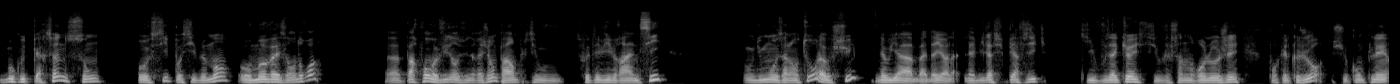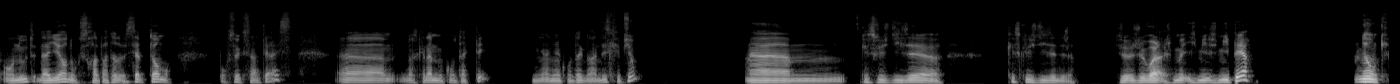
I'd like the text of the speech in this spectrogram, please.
beaucoup de personnes sont aussi possiblement au mauvais endroit. Euh, parfois, on vivre dans une région, par exemple, si vous souhaitez vivre à Annecy, ou du moins aux alentours, là où je suis, là où il y a bah, d'ailleurs la, Villa Superphysique qui vous accueille si vous cherchez de reloger pour quelques jours. Je suis complet en août d'ailleurs, donc ce sera à partir de septembre pour ceux que ça intéresse. Euh, dans ce cas-là, me contacter. Il y a un lien contact dans la description. Euh, qu'est-ce que je disais Qu'est-ce que je disais déjà? Je, voilà, je m'y perds. Donc,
